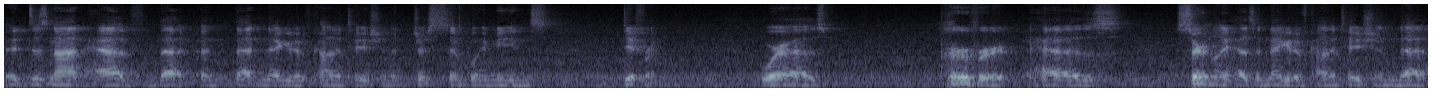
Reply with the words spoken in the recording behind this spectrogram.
it does not have that, uh, that negative connotation. It just simply means different. Whereas pervert has certainly has a negative connotation that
